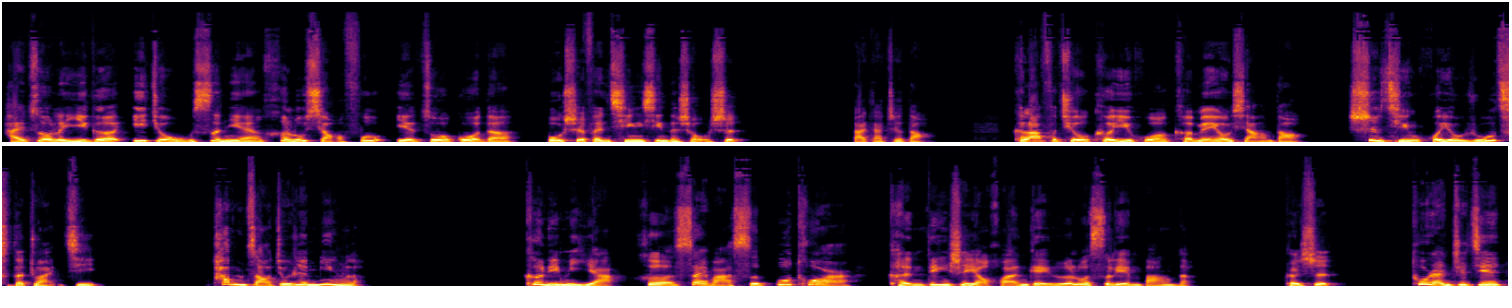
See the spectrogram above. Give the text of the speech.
还做了一个1954年赫鲁晓夫也做过的不十分清醒的手势。大家知道，克拉夫丘克一伙可没有想到。事情会有如此的转机，他们早就认命了。克里米亚和塞瓦斯波托尔肯定是要还给俄罗斯联邦的，可是突然之间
